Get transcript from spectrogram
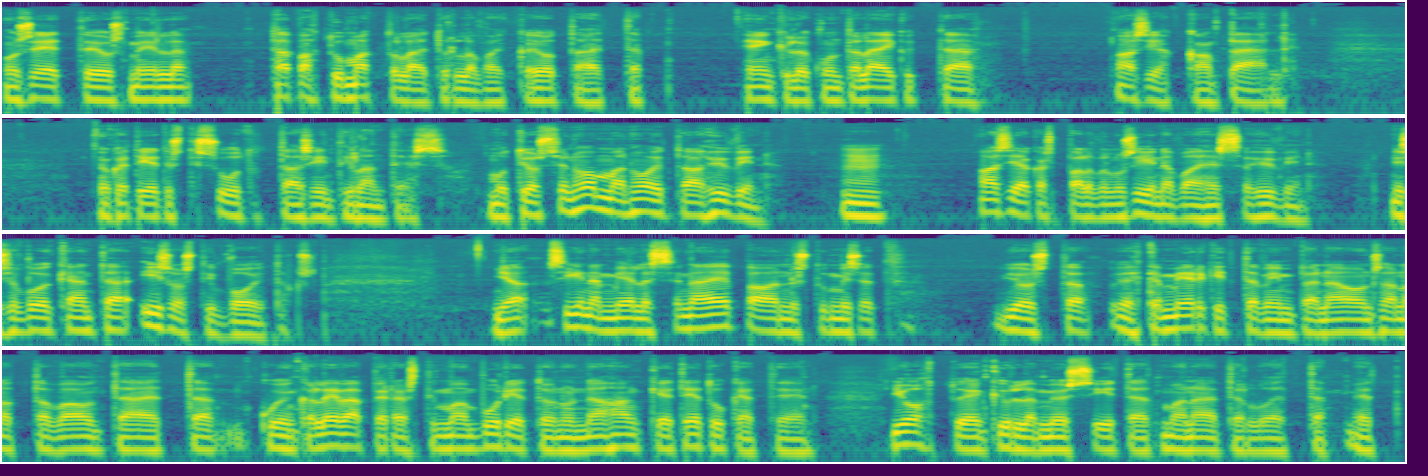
on se, että jos meillä tapahtuu mattolaiturilla vaikka jotain, että henkilökunta läikyttää asiakkaan päälle, joka tietysti suututtaa siinä tilanteessa. Mutta jos sen homman hoitaa hyvin, Mm. asiakaspalvelu siinä vaiheessa hyvin, niin se voi kääntää isosti voitoksi. Ja siinä mielessä nämä epäonnistumiset joista ehkä merkittävimpänä on sanottava on tämä, että kuinka leväperäisesti mä oon budjetoinut nämä hankkeet etukäteen, johtuen kyllä myös siitä, että mä oon ajatellut, että, että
